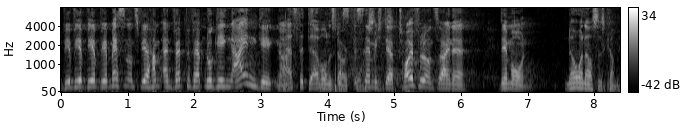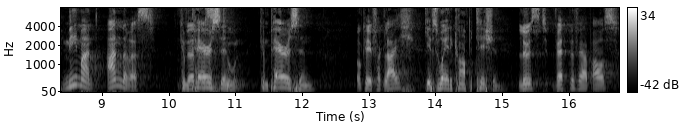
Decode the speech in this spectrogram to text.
Wir, wir, wir, wir messen uns, wir haben einen Wettbewerb nur gegen einen And Gegner. that's the devil and his dark Das ist nämlich der Teufel und seine Dämonen. No one else is coming. Niemand anderes wird es Comparison, tun. comparison Okay, Vergleich gives way to competition. löst Wettbewerb aus.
